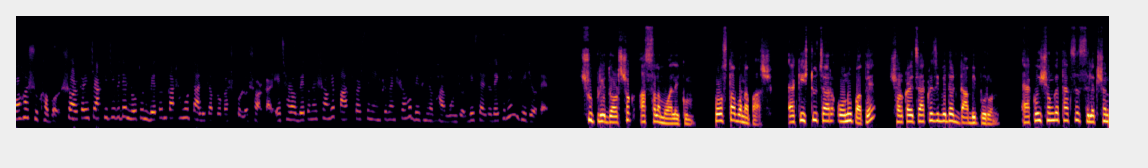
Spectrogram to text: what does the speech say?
মহা সুখবর সরকারি চাকরিজীবীদের নতুন বেতন কাঠামোর তালিকা প্রকাশ করল সরকার। এছাড়াও বেতনের সঙ্গে পাঁচ পার্সেন্ট ইনক্রিমেন্ট সহ বিভিন্ন ভার মঞ্জুর। বিস্তারিত দেখে নিন ভিডিওতে। সুপ্রিয় দর্শক, আসসালামু আলাইকুম। প্রস্তাবনা পাশ এক ইস্টু চার অনুপাতে সরকারি চাকরিজীবীদের দাবি পূরণ। একই সঙ্গে থাকছে সিলেকশন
